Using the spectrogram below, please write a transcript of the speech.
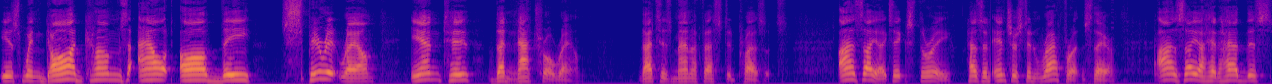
is when God comes out of the spirit realm into the natural realm. That's his manifested presence. Isaiah 6 3 has an interesting reference there. Isaiah had had this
